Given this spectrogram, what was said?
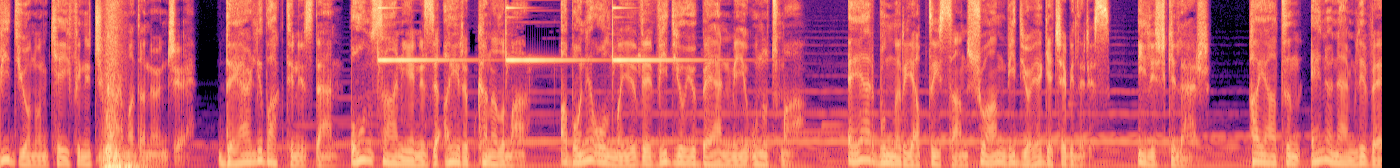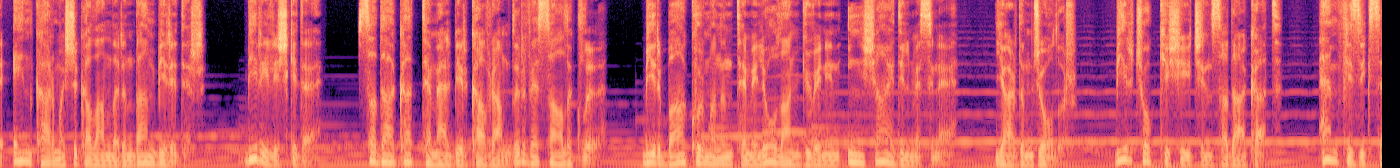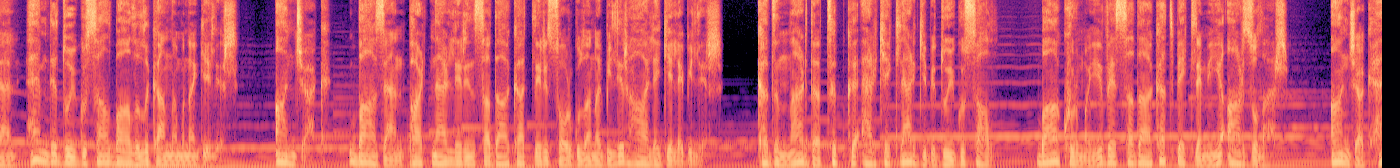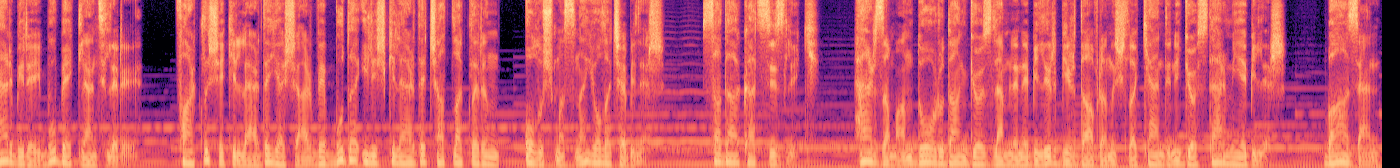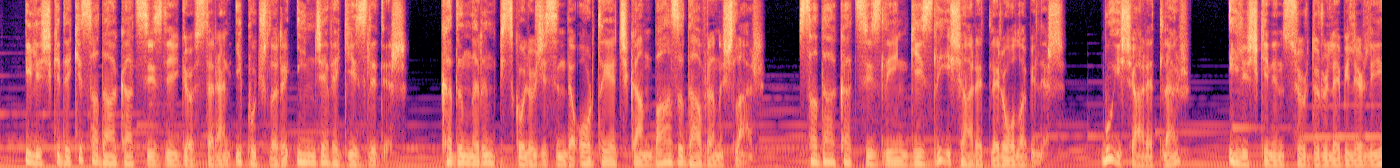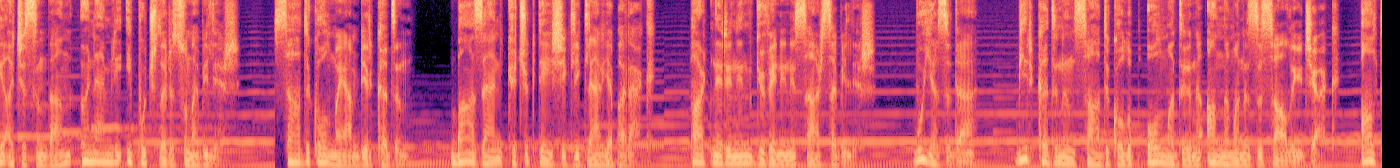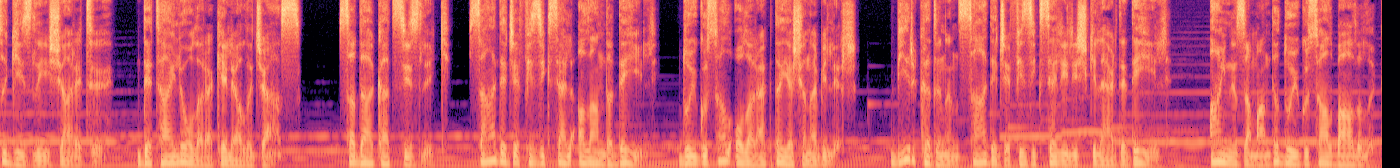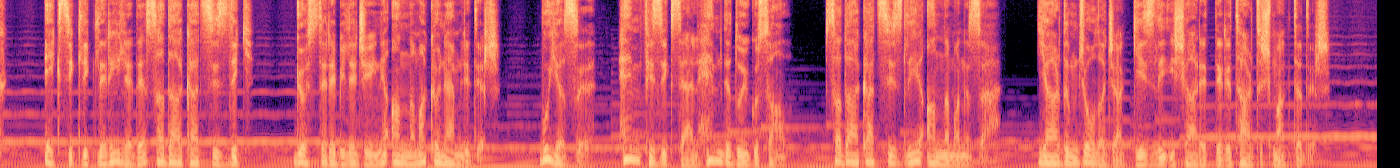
Videonun keyfini çıkarmadan önce değerli vaktinizden 10 saniyenizi ayırıp kanalıma abone olmayı ve videoyu beğenmeyi unutma. Eğer bunları yaptıysan şu an videoya geçebiliriz. İlişkiler hayatın en önemli ve en karmaşık alanlarından biridir. Bir ilişkide sadakat temel bir kavramdır ve sağlıklı. Bir bağ kurmanın temeli olan güvenin inşa edilmesine yardımcı olur. Birçok kişi için sadakat hem fiziksel hem de duygusal bağlılık anlamına gelir. Ancak bazen partnerlerin sadakatleri sorgulanabilir hale gelebilir. Kadınlar da tıpkı erkekler gibi duygusal, bağ kurmayı ve sadakat beklemeyi arzular. Ancak her birey bu beklentileri farklı şekillerde yaşar ve bu da ilişkilerde çatlakların oluşmasına yol açabilir. Sadakatsizlik her zaman doğrudan gözlemlenebilir bir davranışla kendini göstermeyebilir. Bazen ilişkideki sadakatsizliği gösteren ipuçları ince ve gizlidir. Kadınların psikolojisinde ortaya çıkan bazı davranışlar sadakatsizliğin gizli işaretleri olabilir. Bu işaretler ilişkinin sürdürülebilirliği açısından önemli ipuçları sunabilir. Sadık olmayan bir kadın bazen küçük değişiklikler yaparak partnerinin güvenini sarsabilir. Bu yazıda bir kadının sadık olup olmadığını anlamanızı sağlayacak altı gizli işareti detaylı olarak ele alacağız. Sadakatsizlik sadece fiziksel alanda değil, duygusal olarak da yaşanabilir. Bir kadının sadece fiziksel ilişkilerde değil, aynı zamanda duygusal bağlılık, eksiklikleriyle de sadakatsizlik gösterebileceğini anlamak önemlidir. Bu yazı hem fiziksel hem de duygusal sadakatsizliği anlamanıza yardımcı olacak gizli işaretleri tartışmaktadır.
